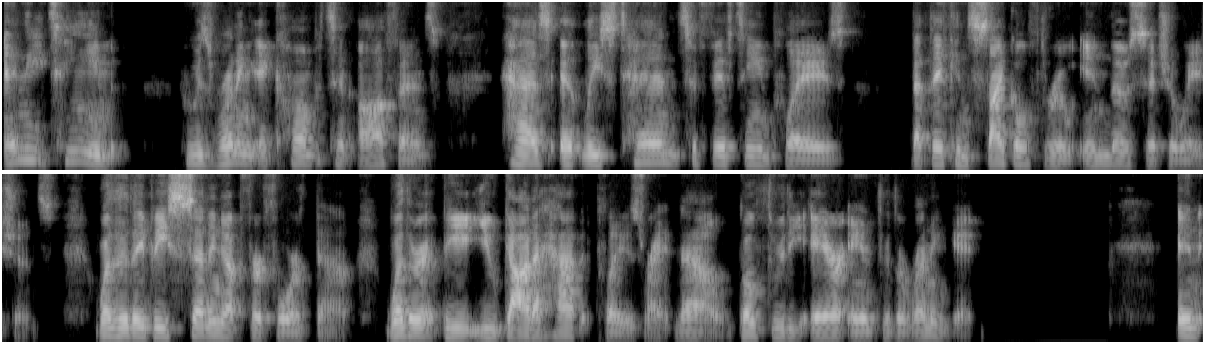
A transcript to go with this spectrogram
any team who is running a competent offense has at least 10 to 15 plays that they can cycle through in those situations, whether they be setting up for fourth down, whether it be you got to have it plays right now, both through the air and through the running game. And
